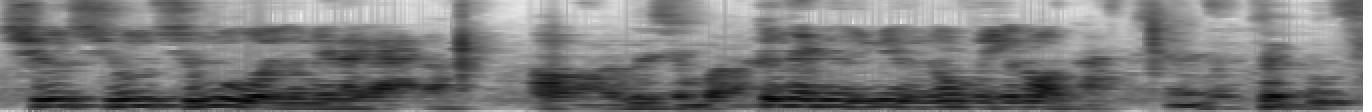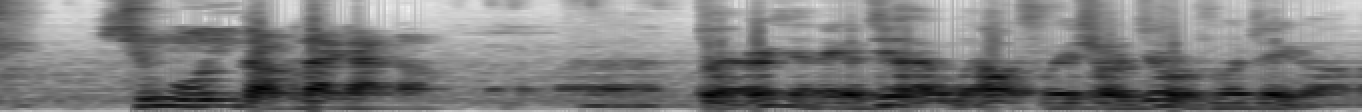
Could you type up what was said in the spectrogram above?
寻寻寻目逻辑都没带改的，哦，那行吧，跟那命运命运征服一个状态，行。寻目一点不带改的。呃，对，而且那个接下来我要说一事儿，就是说这个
